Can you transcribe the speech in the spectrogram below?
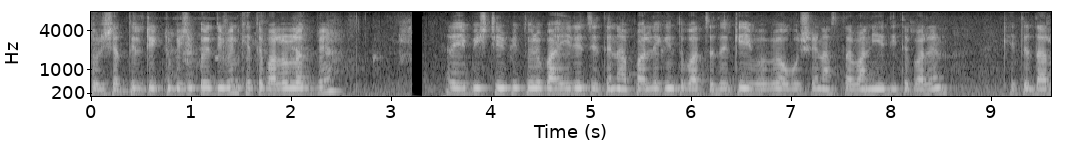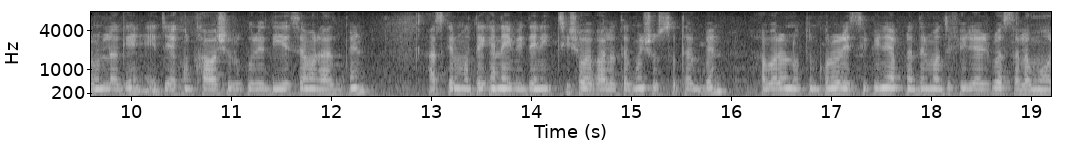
সরিষার তেলটা একটু বেশি করে দিবেন, খেতে ভালো লাগবে। আর এই বৃষ্টির ভিতরে বাইরে যেতে না পারলে কিন্তু বাচ্চাদেরকে এইভাবে অবশ্যই নাস্তা বানিয়ে দিতে পারেন। খেতে দারুণ লাগে। এই যে এখন খাওয়া শুরু করে দিয়েছে আমার হাজব্যান্ড আজকের মতো এখানে এই বিদায় নিচ্ছি। সবাই ভালো থাকবেন, সুস্থ থাকবেন। আবারও নতুন কোনো রেসিপি নিয়ে আপনাদের মাঝে ফিরে আসব। আসসালামু আলাইকুম।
